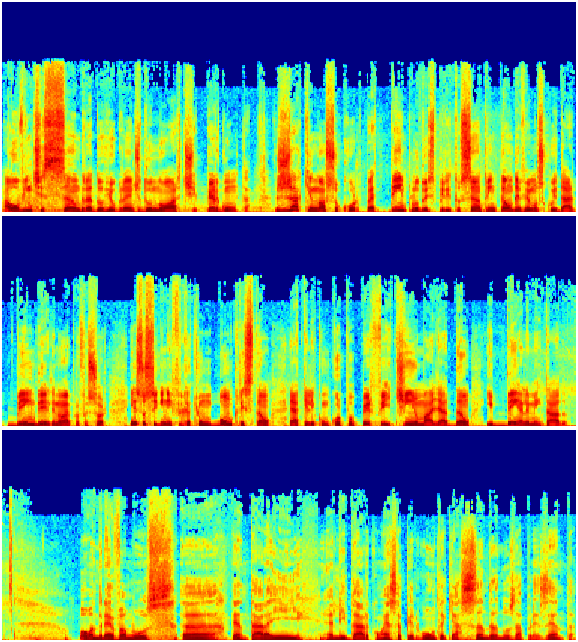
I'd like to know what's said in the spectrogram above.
A ouvinte Sandra, do Rio Grande do Norte, pergunta: Já que nosso corpo é templo do Espírito Santo, então devemos cuidar bem dele, não é, professor? Isso significa que um bom cristão é aquele com corpo perfeitinho, malhadão e bem alimentado? Bom, André, vamos uh, tentar aí uh, lidar com essa pergunta que a Sandra nos apresenta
